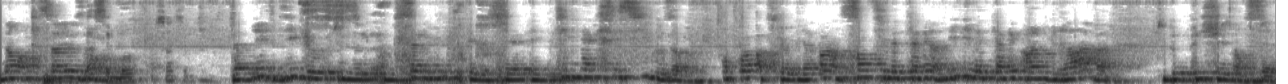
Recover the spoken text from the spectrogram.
Non, sérieusement. c'est beau. La Bible dit que le salut et le ciel est inaccessible aux hommes. Pourquoi? Parce qu'il n'y a pas un centimètre carré, un millimètre carré, un grave de péché dans le ciel.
